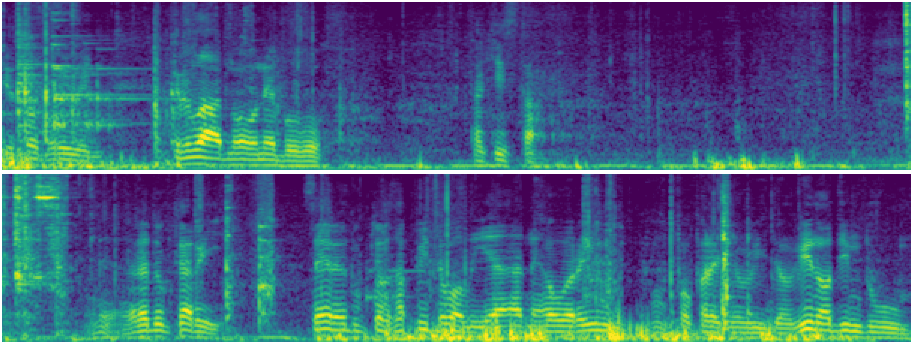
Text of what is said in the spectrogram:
600 гривень. Крила одного не було. Такий стан. Редуктори. Цей редуктор запитували, я не говорив у попередньому відео. Він один двом.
